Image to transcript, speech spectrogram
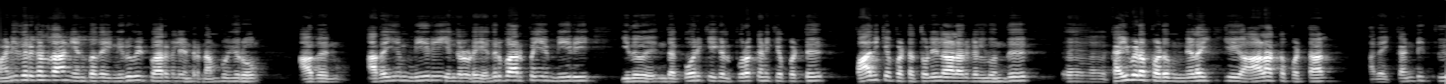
மனிதர்கள்தான் என்பதை நிரூபிப்பார்கள் என்று நம்புகிறோம். அதன் அதையும் மீறி எங்களுடைய எதிர்பார்ப்பையும் மீறி இது இந்த கோரிக்கைகள் புறக்கணிக்கப்பட்டு பாதிக்கப்பட்ட தொழிலாளர்கள் வந்து கைவிடப்படும் நிலைக்கு ஆளாக்கப்பட்டால் அதை கண்டித்து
